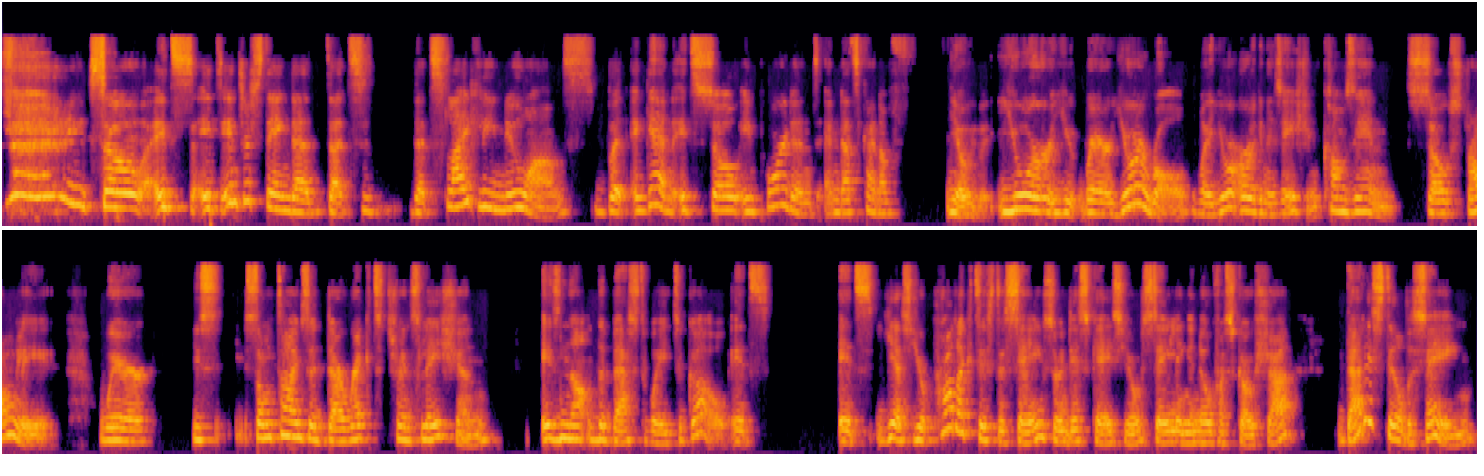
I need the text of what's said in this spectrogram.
so it's it's interesting that that's that slightly nuance, but again, it's so important, and that's kind of you know your you where your role, where your organization comes in so strongly, where you sometimes a direct translation is not the best way to go. It's it's yes, your product is the same. So in this case, you know, sailing in Nova Scotia, that is still the same,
